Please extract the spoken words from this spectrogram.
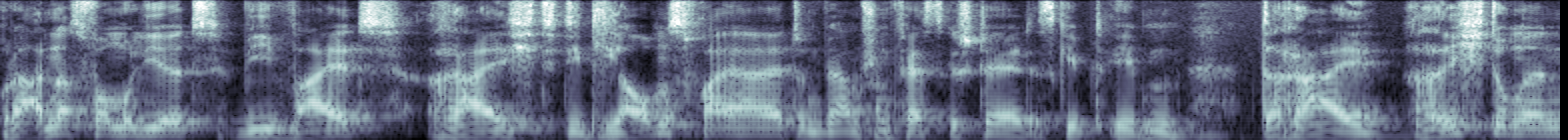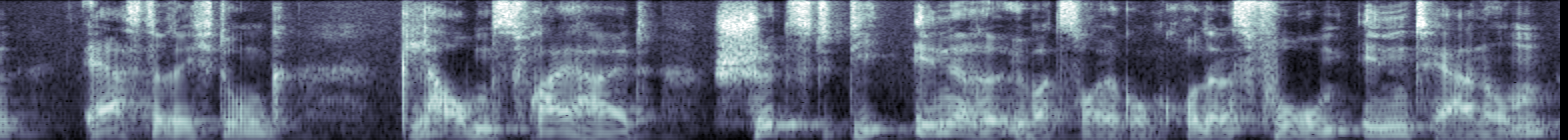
Oder anders formuliert, wie weit reicht die Glaubensfreiheit? Und wir haben schon festgestellt, es gibt eben drei Richtungen, Erste Richtung, Glaubensfreiheit schützt die innere Überzeugung oder das Forum internum.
